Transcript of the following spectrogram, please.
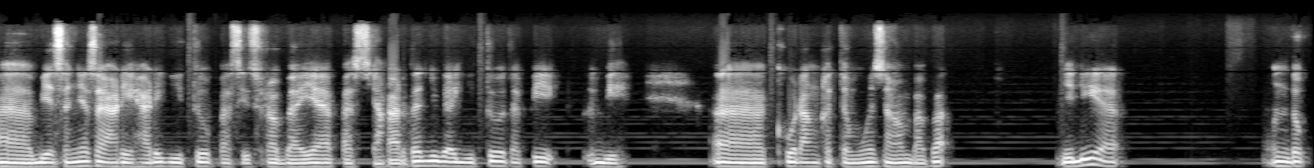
uh, biasanya sehari-hari gitu pas di Surabaya pas Jakarta juga gitu tapi lebih uh, kurang ketemu sama bapak. Jadi ya untuk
